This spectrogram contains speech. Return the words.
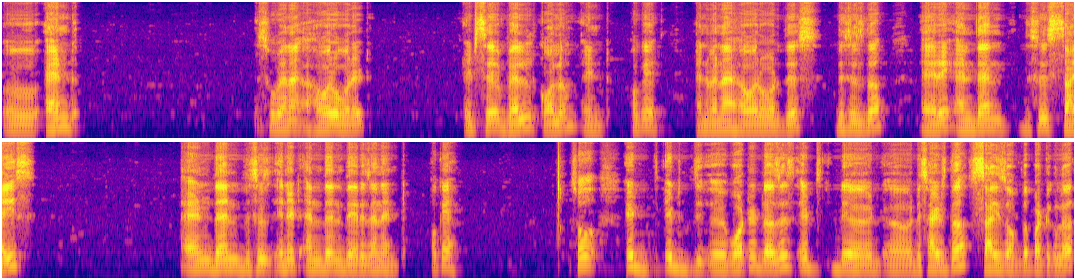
uh, and so when I hover over it it's a well column int. Okay? And when I hover over this this is the array and then this is size and then this is init and then there is an int okay. So it it uh, what it does is it uh, uh decides the size of the particular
